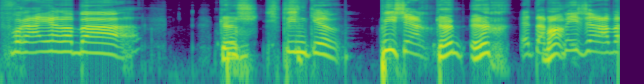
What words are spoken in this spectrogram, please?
הפראייר הבא! כן, שטינקר! פישר! כן, איך? את מה? הפישר הבא!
